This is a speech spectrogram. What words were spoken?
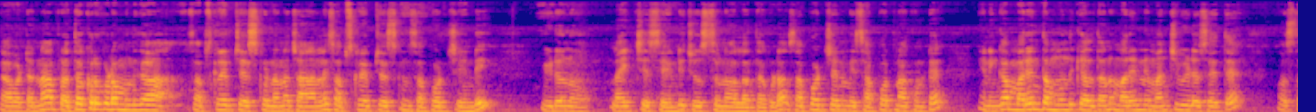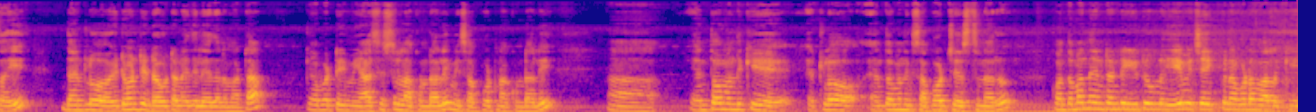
కాబట్టి అన్న ప్రతి ఒక్కరు కూడా ముందుగా సబ్స్క్రైబ్ చేసుకోండి అన్న ఛానల్ని సబ్స్క్రైబ్ చేసుకుని సపోర్ట్ చేయండి. వీడియోను లైక్ చేసేయండి. చూస్తున్న వాళ్ళంతా కూడా సపోర్ట్ చేయండి. మీ సపోర్ట్ నాకుంటే నేను ఇంకా మరింత ముందుకు వెళ్తాను మరిన్ని మంచి వీడియోస్ అయితే వస్తాయి. దాంట్లో ఎటువంటి డౌట్ అనేది లేదనమాట కాబట్టి మీ ఆశీస్సులు నాకు ఉండాలి మీ సపోర్ట్ నాకు ఉండాలి. ఎంతోమందికి ఎట్లో ఎంతోమందికి సపోర్ట్ చేస్తున్నారు. కొంతమంది ఏంటంటే యూట్యూబ్లో ఏమి చేయకపోయినా కూడా వాళ్ళకి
